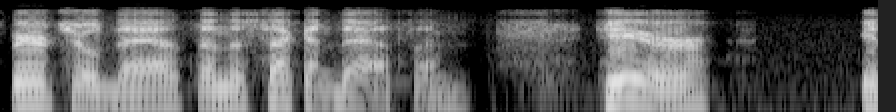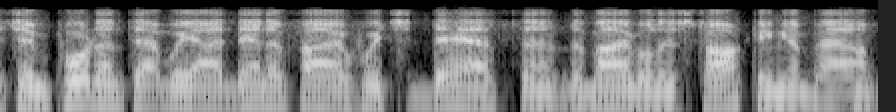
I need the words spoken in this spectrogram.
spiritual death, and the second death. Um, here, it's important that we identify which death uh, the Bible is talking about.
